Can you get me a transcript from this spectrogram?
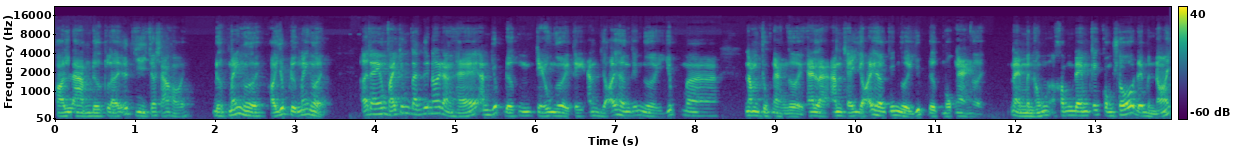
Họ làm được lợi ích gì cho xã hội? Được mấy người? Họ giúp được mấy người? Ở đây không phải chúng ta cứ nói rằng hệ anh giúp được triệu người thì anh giỏi hơn cái người giúp à, năm chục ngàn người, hay là anh sẽ giỏi hơn cái người giúp được một ngàn người. Này mình không không đem cái con số để mình nói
